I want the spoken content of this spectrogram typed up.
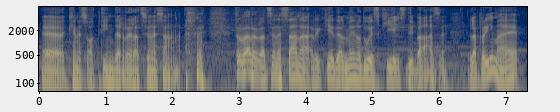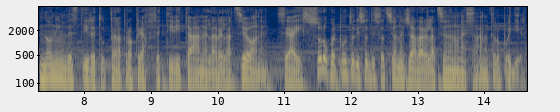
eh, che ne so, Tinder relazione sana. trovare relazione sana richiede almeno due skills di base. La prima è non investire tutta la propria affettività nella relazione. Se hai solo quel punto di soddisfazione già la relazione non è sana, te lo puoi dire.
